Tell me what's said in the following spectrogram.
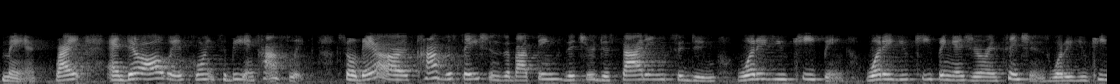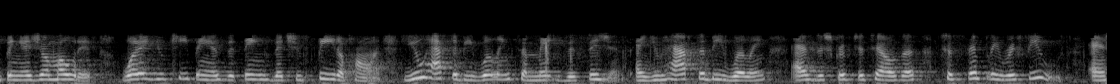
man, right? And they're always going to be in conflict. So there are conversations about things that you're deciding to do. What are you keeping? What are you keeping as your intentions? What are you keeping as your motives? What are you keeping as the things that you feed upon? You have to be willing to make decisions, and you have to be willing, as the scripture tells us, to simply refuse and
